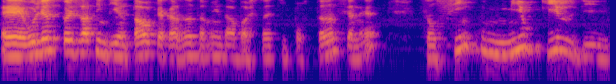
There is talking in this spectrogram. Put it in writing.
É, olhando para esse lado ambiental, que a Casan também dá bastante importância, né? São 5 mil quilos de,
